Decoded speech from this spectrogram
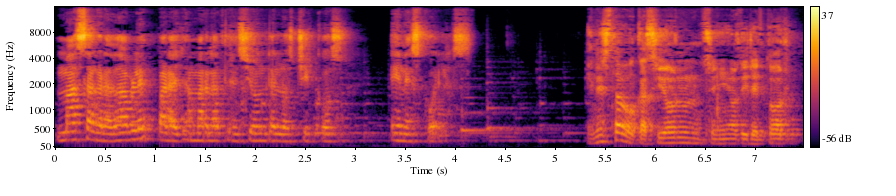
más agradable para llamar la atención de los chicos en escuelas. En esta ocasión, señor director,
